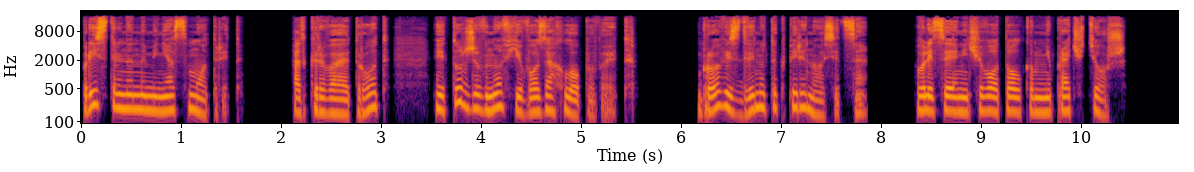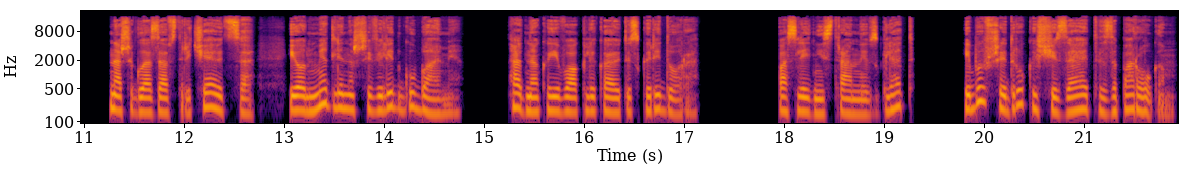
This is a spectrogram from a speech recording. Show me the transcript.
пристально на меня смотрит, открывает рот и тут же вновь его захлопывает. Брови сдвинуты к переносице. В лице ничего толком не прочтешь. Наши глаза встречаются, и он медленно шевелит губами. Однако его окликают из коридора. Последний странный взгляд, и бывший друг исчезает за порогом.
